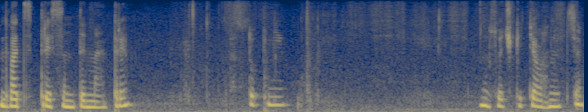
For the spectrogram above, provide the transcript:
23 сантиметри ступні. Носочки тягнуться.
